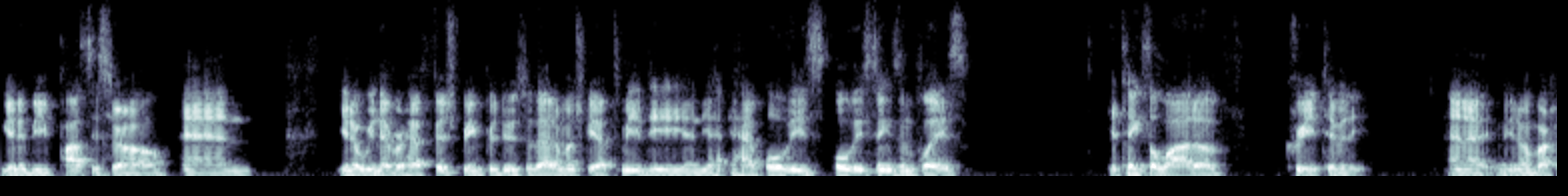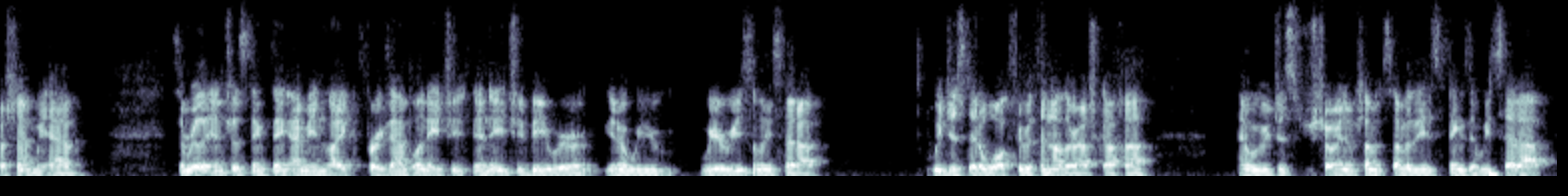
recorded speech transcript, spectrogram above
going to be pas Yisrael, and you know we never have fish being produced without a mashgiach tamidi, and you have all these all these things in place. It takes a lot of creativity, and I, you know, Baruch Hashem, we have some really interesting thing. I mean, like for example, in H in HEB, where you know we we were recently set up, we just did a walkthrough with another hashgacha, and we were just showing them some some of these things that we set up.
